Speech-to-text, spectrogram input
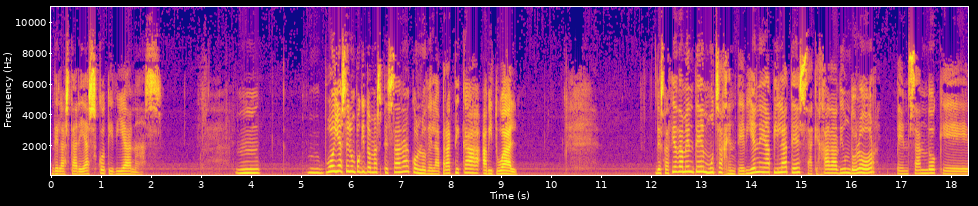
de las tareas cotidianas. Mm, voy a ser un poquito más pesada con lo de la práctica habitual. Desgraciadamente, mucha gente viene a Pilates aquejada de un dolor pensando que,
